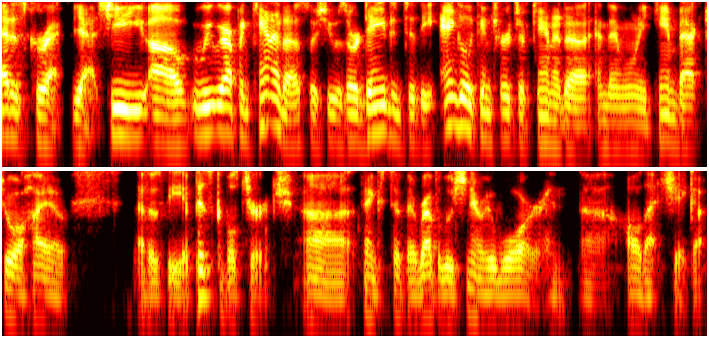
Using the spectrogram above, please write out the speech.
That is correct. Yeah, she. Uh, we were up in Canada, so she was ordained into the Anglican Church of Canada, and then when we came back to Ohio, that is the Episcopal Church, uh, thanks to the Revolutionary War and uh, all that shakeup.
